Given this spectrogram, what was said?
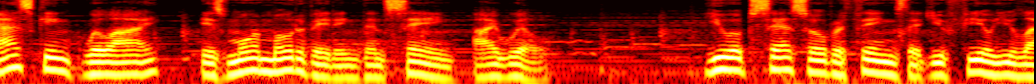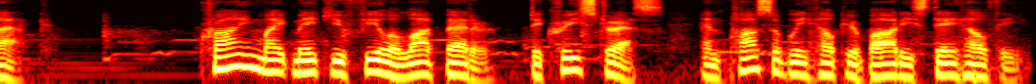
Asking, will I, is more motivating than saying, I will. You obsess over things that you feel you lack. Crying might make you feel a lot better, decrease stress, and possibly help your body stay healthy.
